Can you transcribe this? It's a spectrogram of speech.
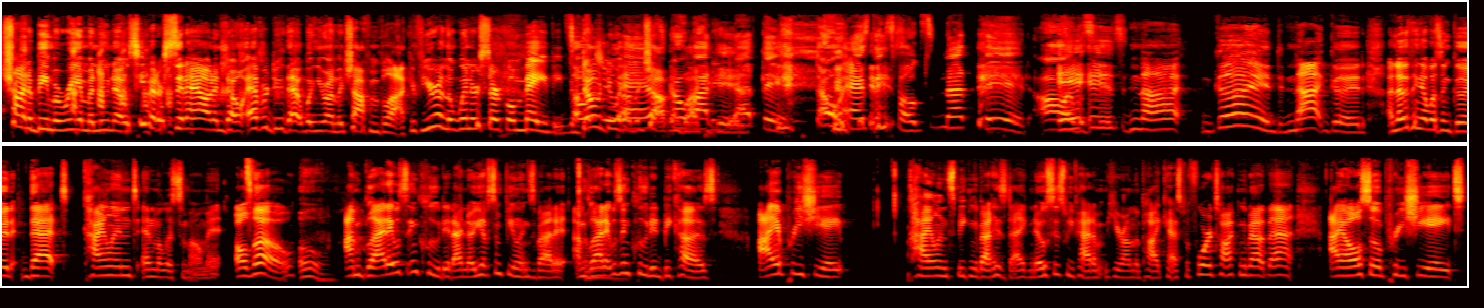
Trying to be Maria Menounos, he better sit down and don't ever do that when you're on the chopping block. If you're in the winner's circle, maybe, but don't, do you it on the chopping block again. Nothing. Don't ask these folks nothing. Oh, it It was- is not good. Not good. Another thing that wasn't good, that Kyland and Melissa moment. Although Oh. I'm glad it was included. I know you have some feelings about it. I'm glad it oh. was included because I appreciate Kyland speaking about his diagnosis. We've had him here on the podcast before talking about that. I also appreciate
